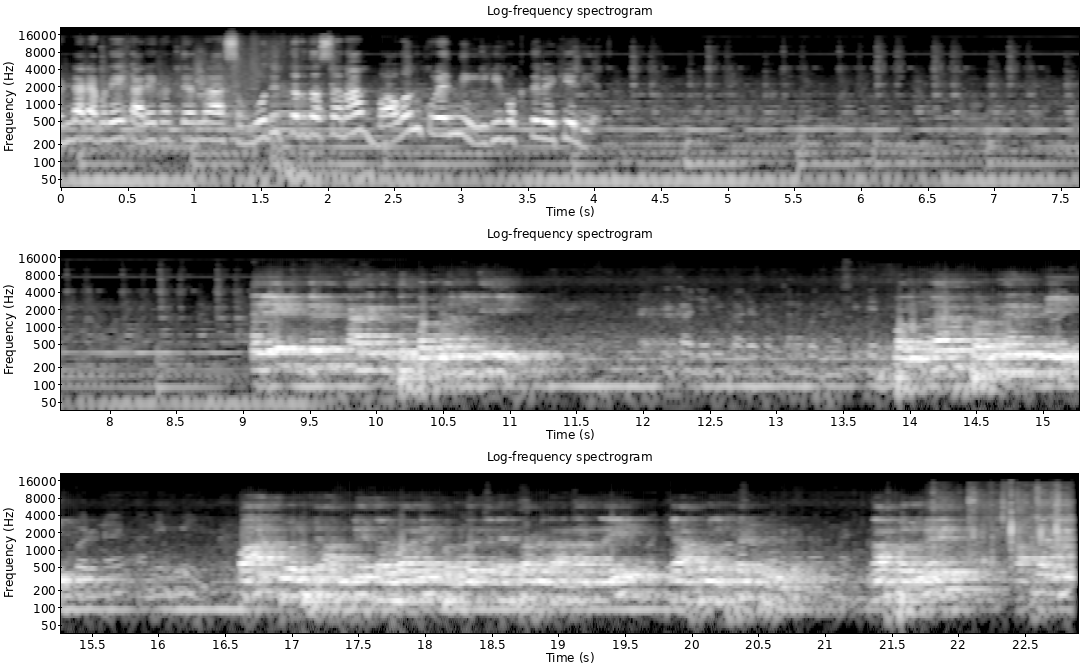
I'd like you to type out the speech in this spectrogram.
भंडाऱ्यामध्ये कार्यकर्त्यांना संबोधित करत असताना बावनकुळेंनी ही वक्तव्य केली आहेत एक जरी कार्यकर्ते बदनामी केली एका जरी कार्यकर्त्याने बदमाशी केली. पंकज परणे मी. पाच वर्ष आमचे दरवाजे बंद केल्याशिवाय आम्ही राहणार नाही हे आपण लक्षात ठेवू ना परणे आपल्या घरी.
